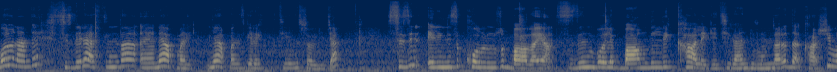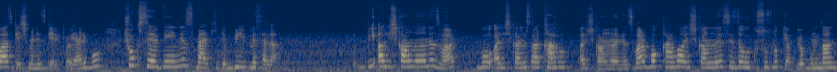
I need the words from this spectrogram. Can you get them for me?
bu dönemde sizlere aslında e, ne yapmalı ne yapmanız gerektiğini söyleyeceğim. Sizin elinizi kolunuzu bağlayan, sizin böyle bağımlılık hale getiren durumlara da karşı vazgeçmeniz gerekiyor. Yani bu çok sevdiğiniz belki de bir mesela bir alışkanlığınız var. Bu alışkanlık mesela kahve alışkanlığınız var. Bu kahve alışkanlığı sizde uykusuzluk yapıyor. Bundan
